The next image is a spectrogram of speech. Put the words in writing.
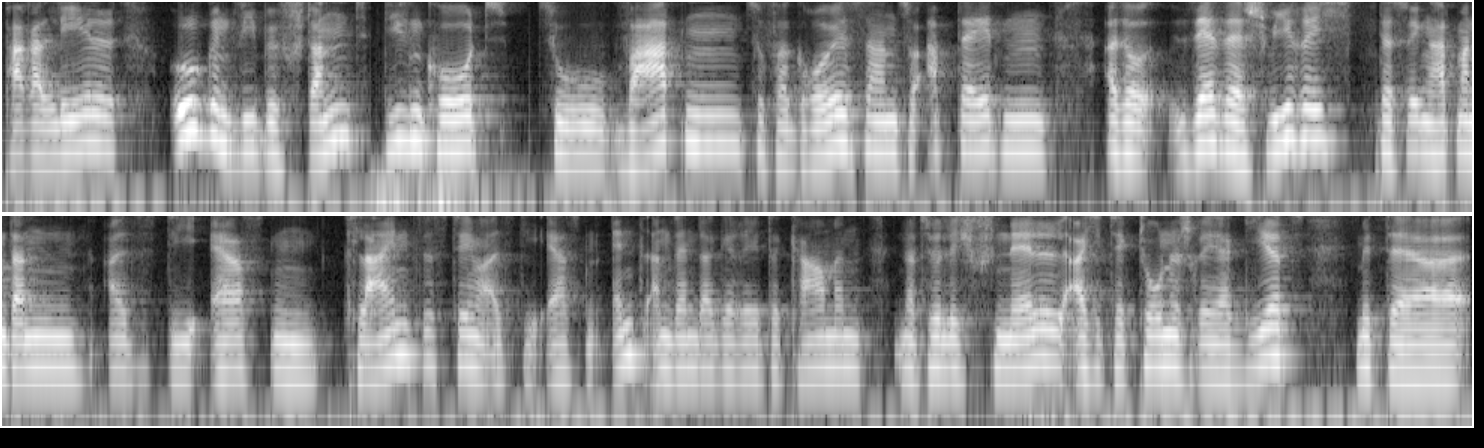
parallel irgendwie bestand, diesen Code zu warten, zu vergrößern, zu updaten. Also sehr, sehr schwierig. Deswegen hat man dann, als die ersten Client-Systeme, als die ersten Endanwendergeräte kamen, natürlich schnell architektonisch reagiert mit der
